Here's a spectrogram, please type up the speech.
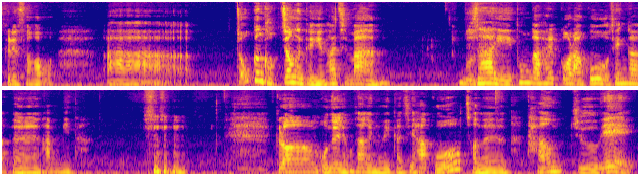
그래서 아 조금 걱정은 되긴 하지만 무사히 통과할 거라고 생각을 합니다. 그럼 오늘 영상은 여기까지 하고 저는 다음 주에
